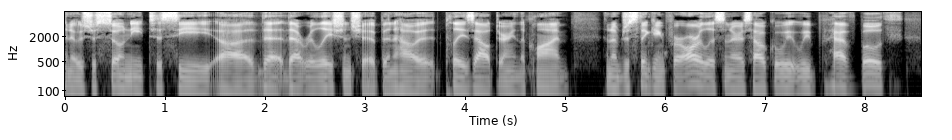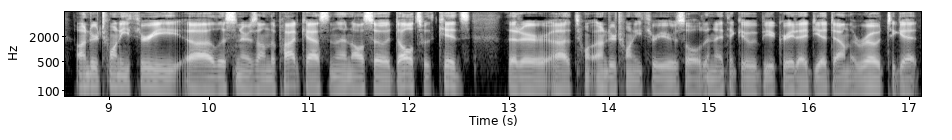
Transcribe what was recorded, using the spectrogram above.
and it was just so neat to see uh, that that relationship and how it plays out during the climb. And I'm just thinking for our listeners, how cool we, we have both under 23 uh, listeners on the podcast, and then also adults with kids that are uh, tw- under 23 years old. And I think it would be a great idea down the road to get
